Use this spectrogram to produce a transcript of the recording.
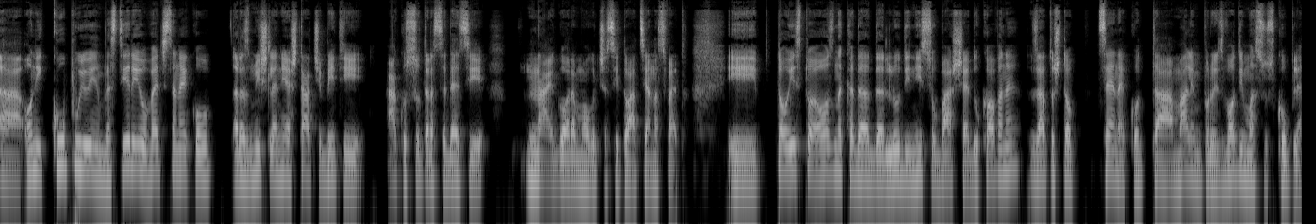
a, oni kupuju i investiraju već sa neko razmišljanje šta će biti ako sutra se desi najgora moguća situacija na svetu. I to isto je oznaka da, da ljudi nisu baš edukovane, zato što cene kod ta malim proizvodima su skuplje.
